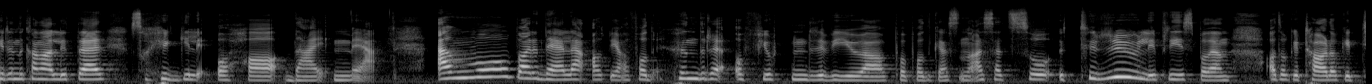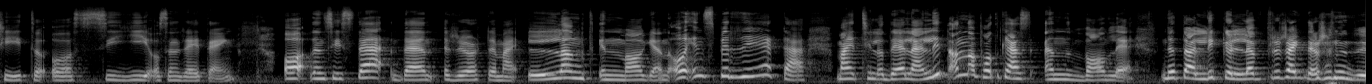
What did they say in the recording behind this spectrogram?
Gründerkanal-lytter, så hyggelig å ha deg med. Jeg må bare dele at vi har fått 114 reviewer på podkasten. Og jeg setter så utrolig pris på den, at dere tar dere tid til å si, gi oss en rating. Og den siste, den rørte meg langt innen magen og inspirerte meg til å dele en litt annen podkast enn vanlig. Dette Lykke Love-prosjektet, skjønner du,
